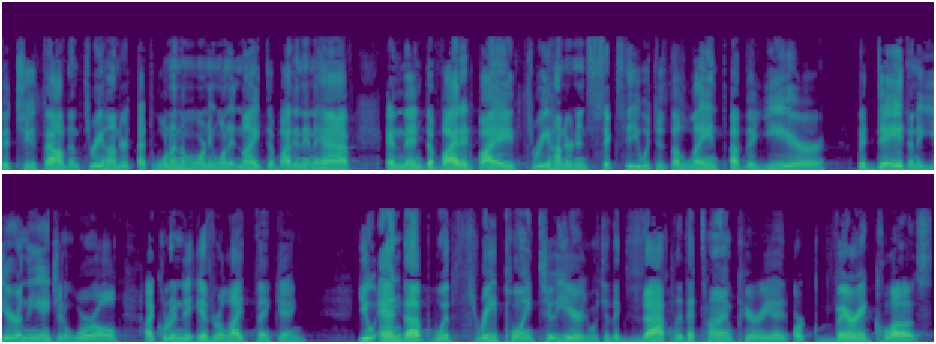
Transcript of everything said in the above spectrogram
the 2,300, that's one in the morning, one at night, divided in half, and then divided by 360, which is the length of the year, the days in a year in the ancient world, according to Israelite thinking you end up with 3.2 years, which is exactly the time period, or very close.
